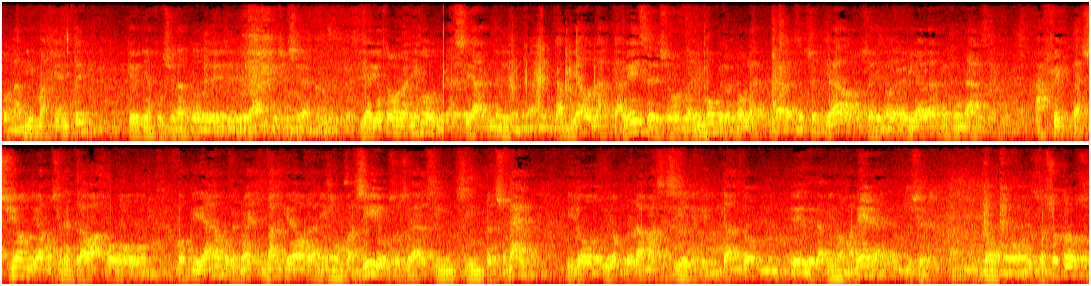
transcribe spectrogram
con la misma gente que venían funcionando de, antes, o sea, y hay otros organismos donde ya se han cambiado las cabezas de esos organismos, pero no los empleados, o sea que no debería haber ninguna afectación, digamos, en el trabajo cotidiano, porque no, han quedado organismos vacíos, o sea, sin, personal, y, los programas se siguen ejecutando eh, de la misma manera. Entonces, nosotros,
